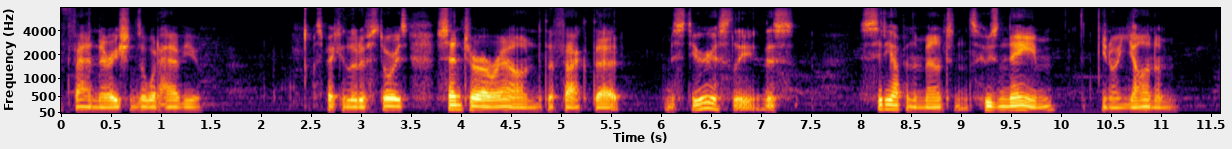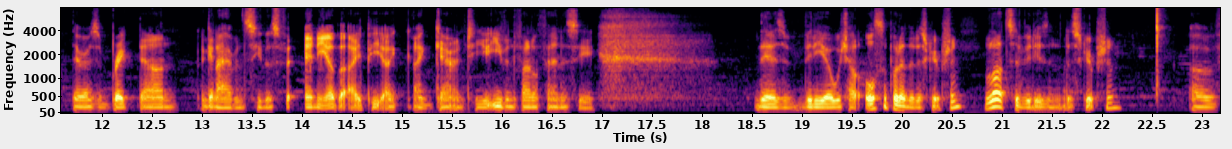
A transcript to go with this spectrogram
fan narrations or what have you, speculative stories, center around the fact that mysteriously this city up in the mountains, whose name, you know, Yharnam, there is a breakdown Again, I haven't seen this for any other IP. I, I guarantee you, even Final Fantasy. There's a video which I'll also put in the description. Lots of videos in the description of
